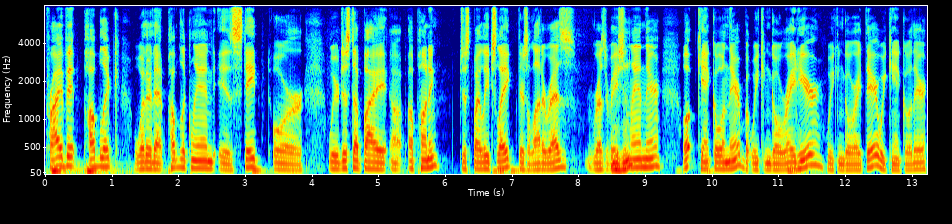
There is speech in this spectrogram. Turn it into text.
private, public, whether that public land is state or we were just up by uh, up hunting. Just by Leech Lake, there's a lot of res reservation land there. Oh, can't go in there, but we can go right here. We can go right there. We can't go there.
